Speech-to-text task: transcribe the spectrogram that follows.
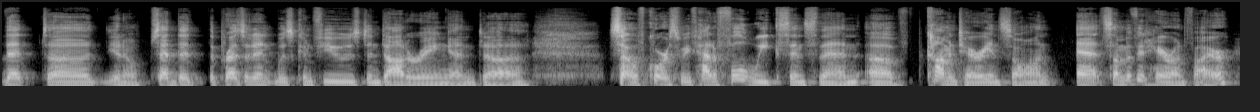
that uh, you know said that the president was confused and doddering and uh, so of course we've had a full week since then of commentary and so on, and some of it hair on fire.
